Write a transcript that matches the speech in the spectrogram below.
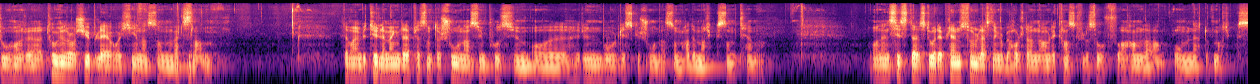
200-årsjubileet 200 og Kina som vertsland. Det var en betydelig mengde presentasjoner, symposium og rundborddiskusjoner som hadde Marx som tema. Og Den siste store plenumsforelesninga ble holdt av en amerikansk filosof og handla om nettopp Marx.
